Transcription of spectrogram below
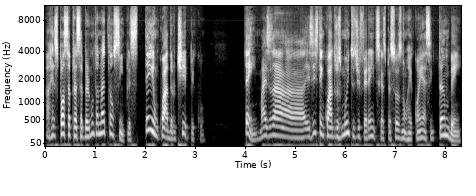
a resposta para essa pergunta não é tão simples. Tem um quadro típico? Tem, mas ah, existem quadros muito diferentes que as pessoas não reconhecem também.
